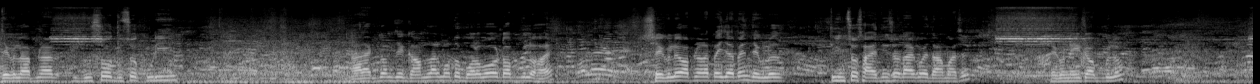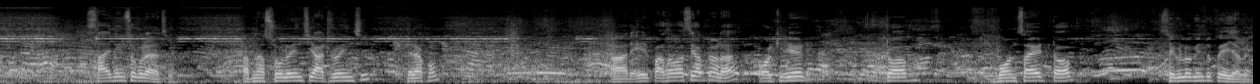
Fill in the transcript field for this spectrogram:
যেগুলো আপনার দুশো দুশো কুড়ি। আর একদম যে গামলার মতো বড় বড় টপগুলো হয়, সেগুলোও আপনারা পেয়ে যাবেন, যেগুলো তিনশো, সাড়ে তিনশো টাকা করে দাম আছে। দেখুন এই টপগুলো। সাড়ে তিনশো করে আছে। আপনার ষোলো ইঞ্চি, আঠেরো ইঞ্চি, এরকম। আর এর পাশাপাশি আপনারা অর্কিডের টব বনসাইয়ের টব সেগুলো কিন্তু পেয়ে যাবেন।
